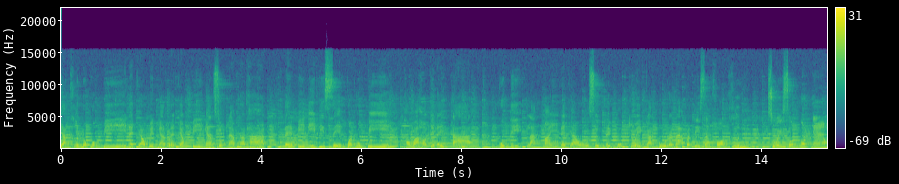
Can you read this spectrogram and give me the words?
จัดขึ้นทุกๆปีในเจ้าเป็นงานประจำปีงานส่งน้ำพระธาตุแต่ปีนี้พิเศษกว่าทุกปี เพราะว่าเขาจะได้ตาลกุฏิหลังใหม่นะเจ้าซึ่งได้บุช่วยกันบูรณะปฏิสังขรณ์ขึ้น สวยสดงดงาม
